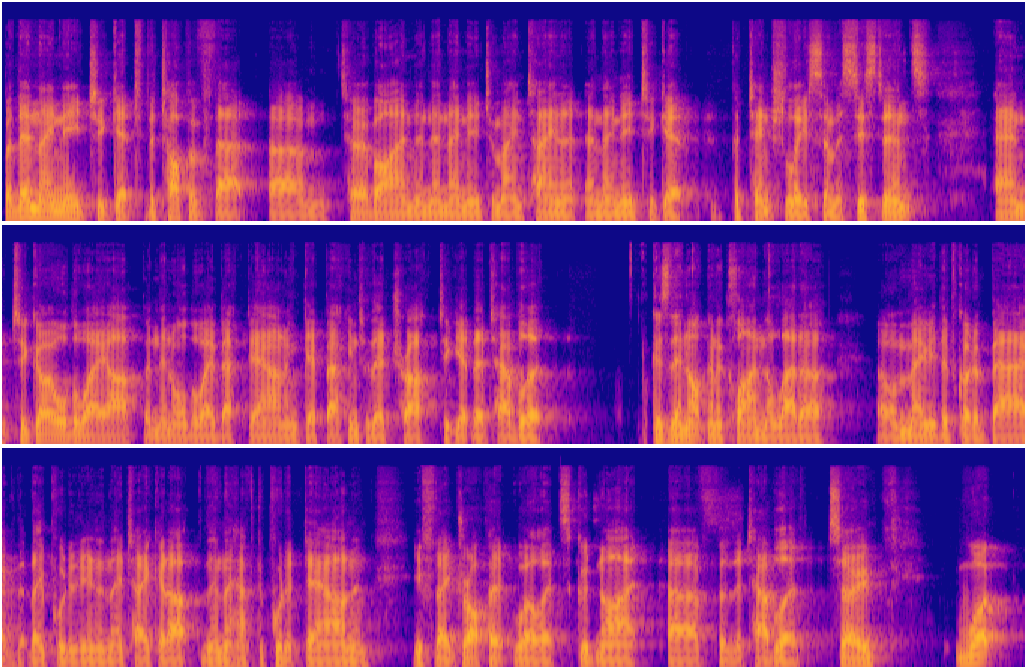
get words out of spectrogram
But then they need to get to the top of that um, turbine and then they need to maintain it and they need to get potentially some assistance. And to go all the way up and then all the way back down and get back into their truck to get their tablet because they're not going to climb the ladder or maybe they've got a bag that they put it in and they take it up and then they have to put it down. And if they drop it well it's good night uh, for the tablet. So what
